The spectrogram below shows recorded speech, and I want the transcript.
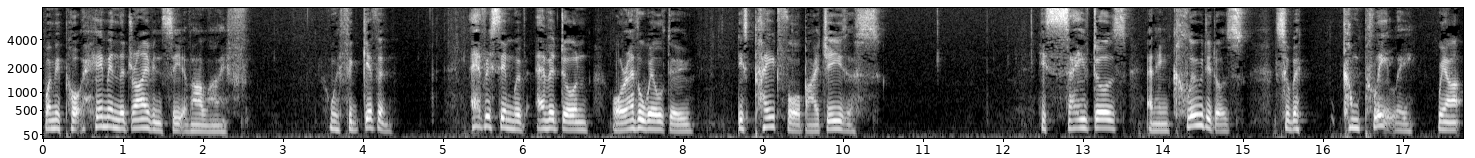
when we put Him in the driving seat of our life, we're forgiven. Every sin we've ever done or ever will do is paid for by Jesus. He saved us and included us so we're completely we are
